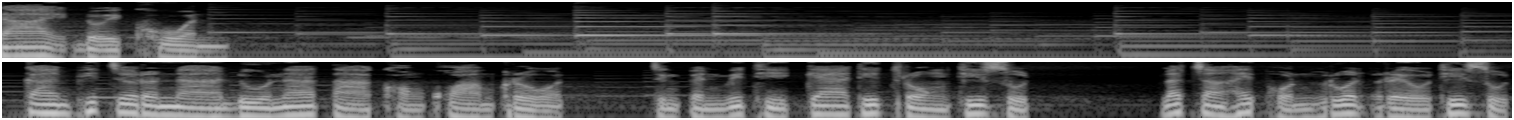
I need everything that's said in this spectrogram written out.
ได้โดยควร การพิจารณาดูหน้าตาของความโกรธจึงเป็นวิธีแก้ที่ตรงที่สุด และจะให้ผลรวดเร็วที่สุด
